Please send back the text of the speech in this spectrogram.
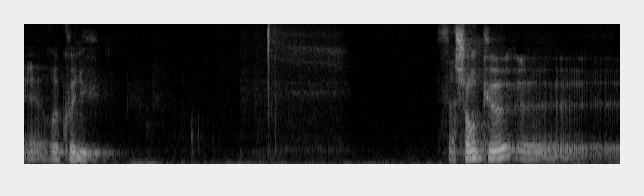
reconnue. Sachant que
